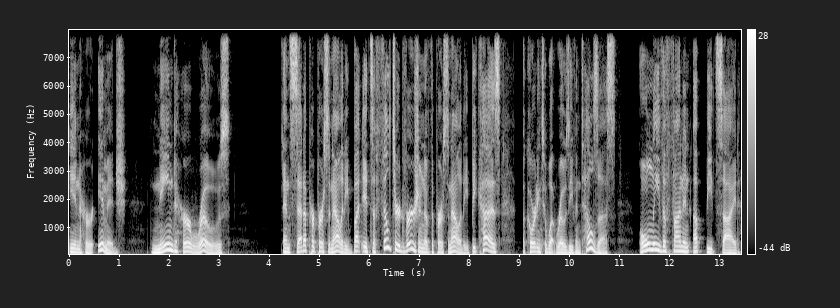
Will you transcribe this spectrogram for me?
in her image, named her Rose, and set up her personality. But it's a filtered version of the personality because, according to what Rose even tells us, only the fun and upbeat side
